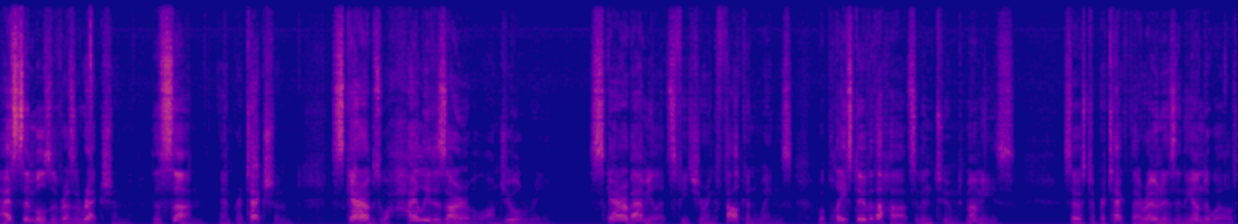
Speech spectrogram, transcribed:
As symbols of resurrection, the sun, and protection, scarabs were highly desirable on jewelry. Scarab amulets featuring falcon wings were placed over the hearts of entombed mummies, so as to protect their owners in the underworld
